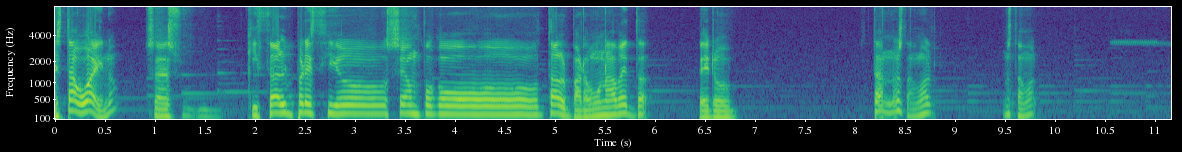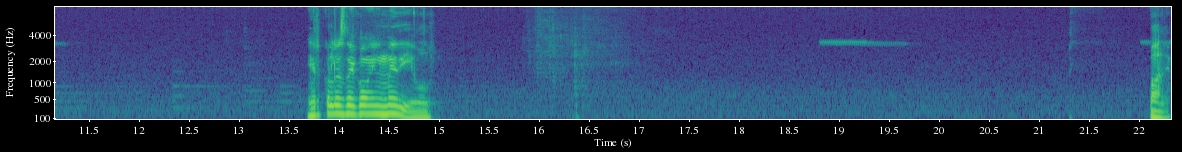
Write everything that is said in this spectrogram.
Está guay, ¿no? O sea, quizá el precio sea un poco tal para una beta, pero... Está, no está mal. No está mal. Miércoles de Going Medieval. Vale.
